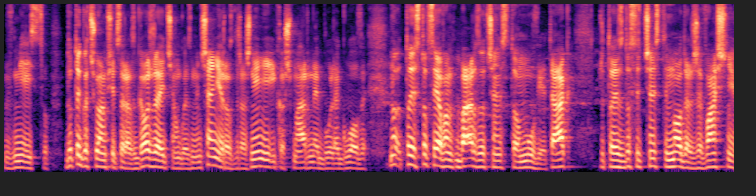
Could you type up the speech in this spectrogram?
w miejscu. Do tego czułam się coraz gorzej, ciągłe zmęczenie, rozdrażnienie i koszmarne bóle głowy. No to jest to, co ja Wam bardzo często mówię, tak? Że to jest dosyć częsty model, że właśnie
